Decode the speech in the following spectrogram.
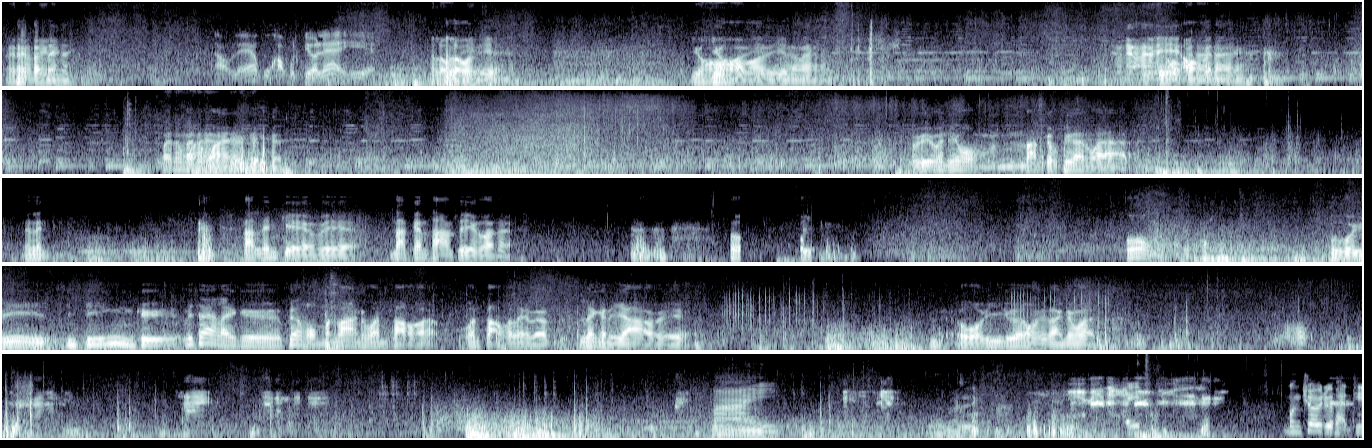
ให้แป๊บนึงนะเอาแล้วกูขับคนเดียวแล้วไอ้เหี้ยฮัลโหลพี่อยู่หออยู่หอพี่ทำไมครับพี่ออกไปไหน ไปทำไมไปทำไมพี่พี่วันนี้ผมนัดกับเพื่อนไว้อะนัดเล่น นัดเล่นเกมพี่นัดกันสามสี่คนอะโอ้โหจริง ๆ คือไม่ใช่อะไรคือเพื่อนผมมันว่างทุกวันเสาร์อะวันเสาร์ก็เลยแบบเล่นกันยาวพี่โอ้พี่เพื่อนผมอยู่ต่างจังหวัด มันแหลก ไอ้มึงช่วยไปดูแผนที่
